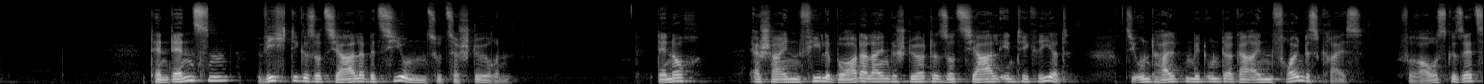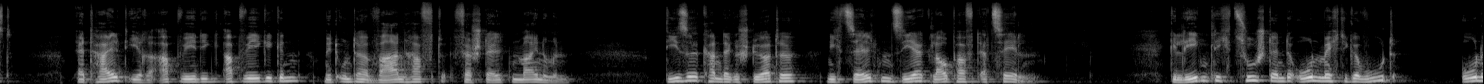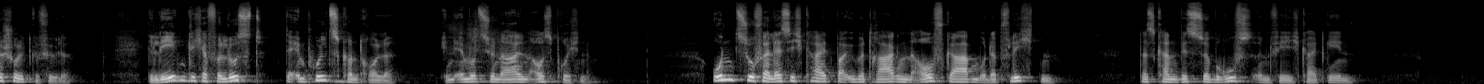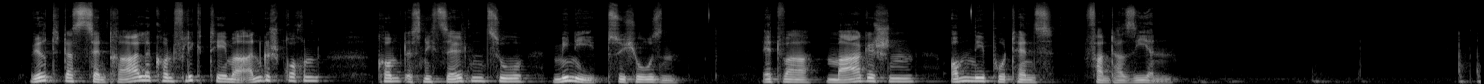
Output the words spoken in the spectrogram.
Tendenzen, wichtige soziale Beziehungen zu zerstören. Dennoch erscheinen viele Borderline-Gestörte sozial integriert. Sie unterhalten mitunter gar einen Freundeskreis, vorausgesetzt, er teilt ihre abwegigen, mitunter wahnhaft verstellten Meinungen. Diese kann der Gestörte nicht selten sehr glaubhaft erzählen gelegentlich Zustände ohnmächtiger Wut ohne Schuldgefühle, gelegentlicher Verlust der Impulskontrolle in emotionalen Ausbrüchen, Unzuverlässigkeit bei übertragenen Aufgaben oder Pflichten, das kann bis zur Berufsunfähigkeit gehen. Wird das zentrale Konfliktthema angesprochen, kommt es nicht selten zu Mini-Psychosen, etwa magischen Omnipotenzfantasien.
